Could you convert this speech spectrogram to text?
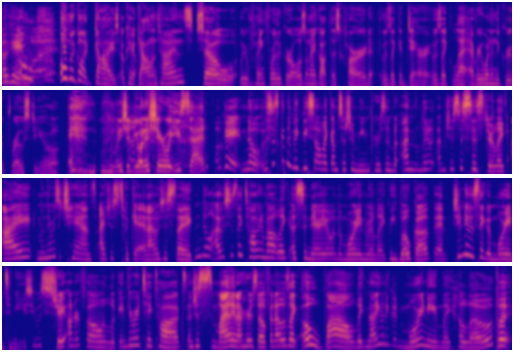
Okay, Oh, what? Oh my god, guys. Okay, Galentine's. So we were playing for the girls, and I got this card. It was like a dare. It was like let everyone in the group roast you. And Manisha, do you want to share what you said? Okay, no, this is gonna make me sound like I'm such a mean person, but I'm literally I'm just a sister. Like I, when there was a chance, I just took it, and I was just like, no, I was just like talking about like a scenario in the morning where like we woke up and she didn't even say good morning to me. She was straight on her phone, looking through her TikToks and just smiling at herself, and I was like, oh wow, like not even a good morning, like hello, but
